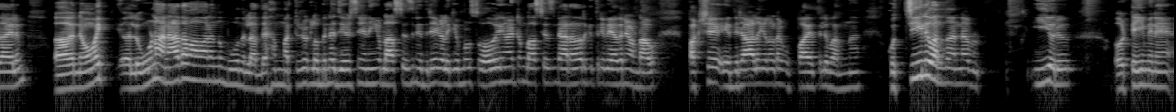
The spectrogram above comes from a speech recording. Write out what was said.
ഏതായാലും നോയ് ലൂണ അനാഥമാവാനൊന്നും പോകുന്നില്ല. അദ്ദേഹം മറ്റൊരു ക്ലബിന്റെ ജേഴ്സി ആണെങ്കിൽ ബ്ലാസ്റ്റേഴ്സിനെതിരെ കളിക്കുമ്പോൾ സ്വാഭാവികമായിട്ടും ബ്ലാസ്റ്റേഴ്സിന്റെ ആരാധകർക്ക് ഇത്തിരി വേദന ഉണ്ടാവും. പക്ഷേ എതിരാളികളുടെ കുപ്പായത്തിൽ വന്ന് കൊച്ചിയിൽ വന്ന് തന്നെ ഈ ഒരു ടീമിനെ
